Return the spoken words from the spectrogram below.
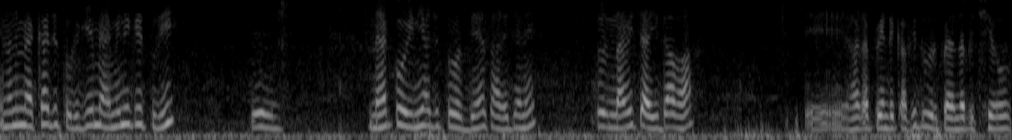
ਇਹਨਾਂ ਨੇ ਮੈਂ ਕਿਹਾ, ਅੱਜ ਤੁਰ ਗਏ ਮੈਂ ਵੀ ਨਹੀਂ ਕਿ ਤੁਰੀ। ਤੇ ਮੈਂ ਕੋਈ ਨਹੀਂ ਅੱਜ ਤੁਰਦੇ ਆ ਸਾਰੇ ਜਣੇ। ਤੁਰਨਾ ਵੀ ਚਾਹੀਦਾ ਵਾ। ਤੇ ਸਾਡਾ ਪਿੰਡ ਕਾਫੀ ਦੂਰ ਪੈਂਦਾ ਪਿੱਛੇ ਉਹ,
